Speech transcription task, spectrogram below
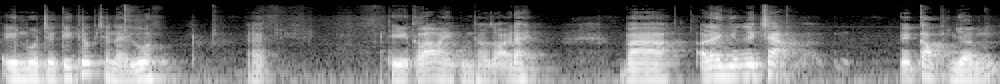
in luôn trên kích thước trên này luôn. Đấy. thì các bạn hãy cùng theo dõi đây và ở đây những cái chạm cái cọc nhấn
